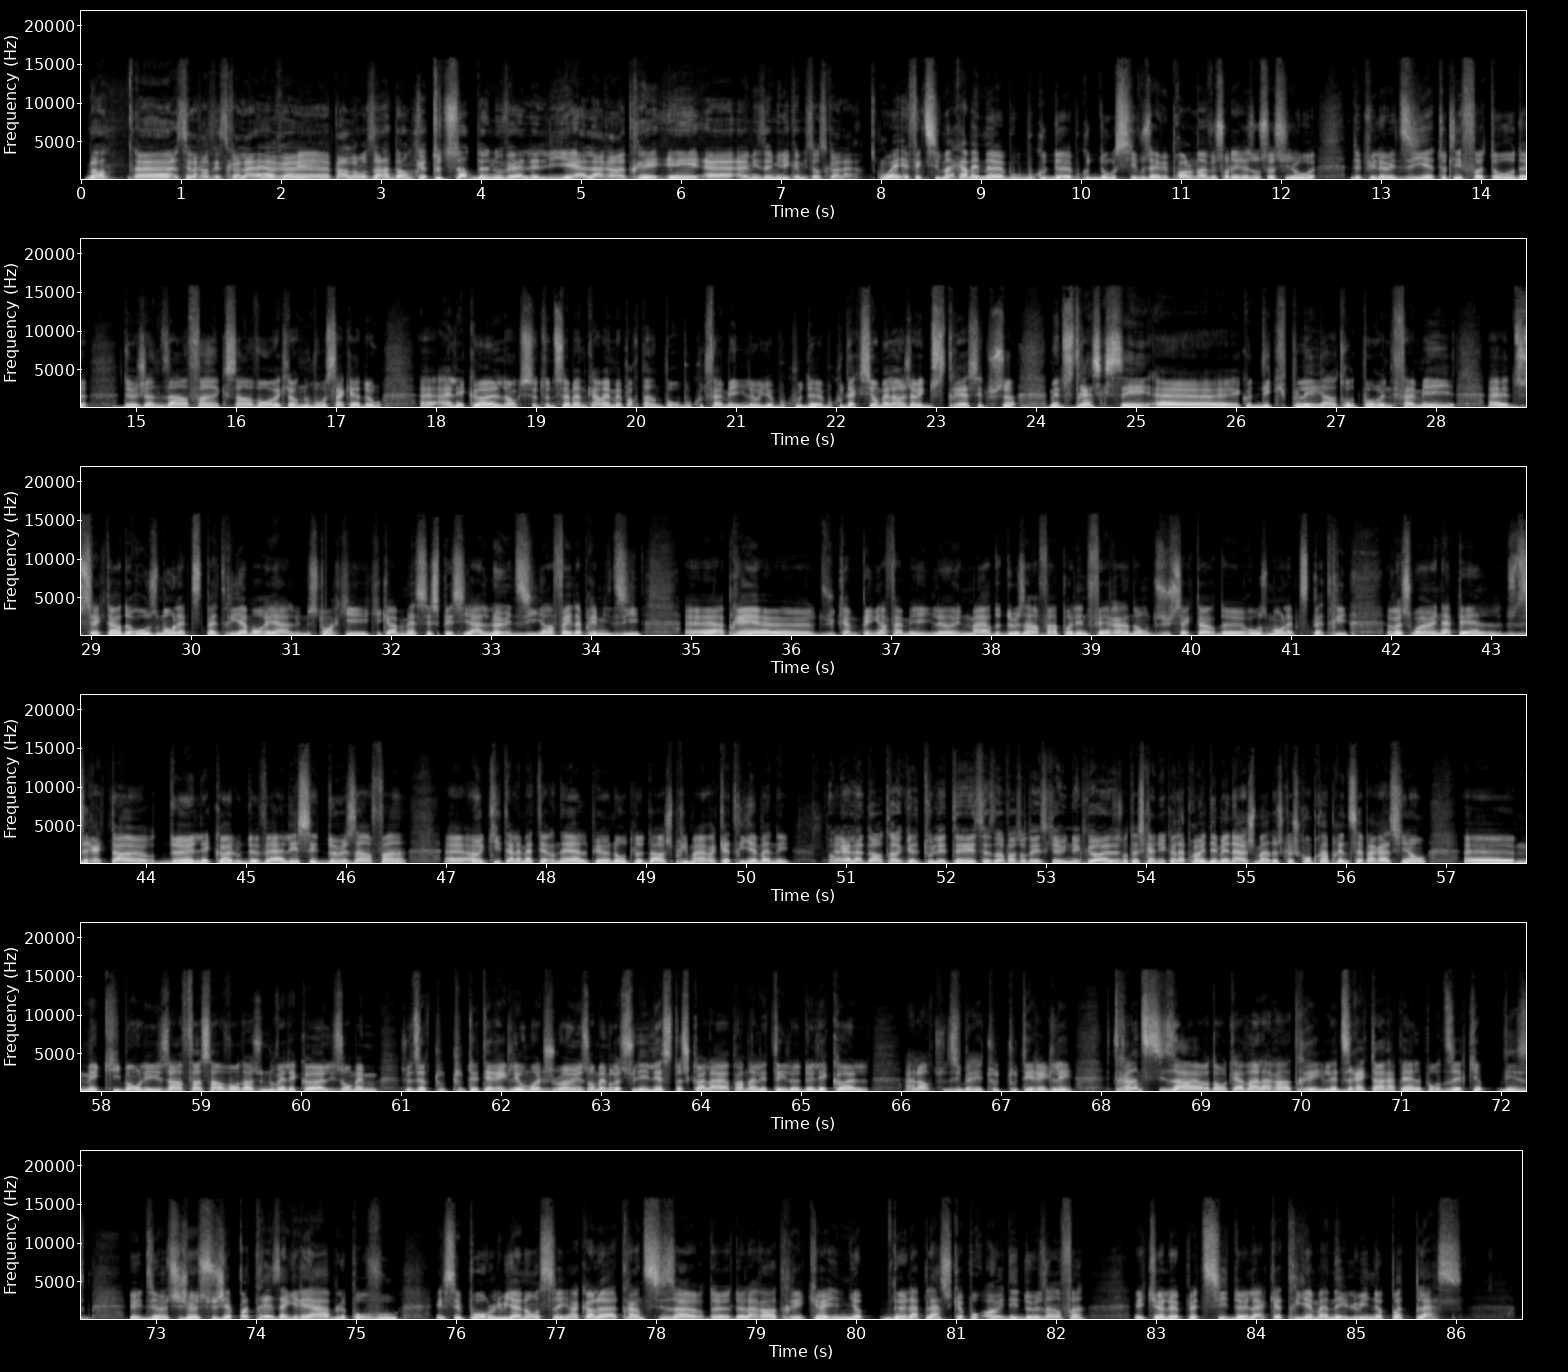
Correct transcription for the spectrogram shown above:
Bon, euh, c'est la rentrée scolaire. euh, Oui. Parlons-en. Donc, toutes sortes de nouvelles liées à la rentrée et à mes amis les commissions scolaires. Oui, effectivement, quand même, euh, beaucoup de, beaucoup de dossiers. Vous avez probablement vu sur les réseaux sociaux euh, depuis lundi euh, toutes les photos de, de jeunes enfants qui s'en vont avec leur nouveau sac à dos à l'école. Donc, c'est une semaine quand même importante pour beaucoup de familles, là, où il y a beaucoup de beaucoup d'actions mélangées avec du stress et tout ça. Mais du stress qui s'est, euh, écoute, décuplé, entre autres, pour une famille du secteur de Rosemont, la petite patrie à Montréal. Une histoire qui est, qui est quand même assez spéciale. Lundi, en fin d'après-midi, après du camping en famille, là, une mère de deux enfants, Pauline Ferrand, donc du secteur de Rosemont, la petite patrie, reçoit un appel du directeur de l'école où devaient aller ses deux enfants, euh, un qui est à la maternelle, puis un autre d'âge primaire en quatrième année. Donc, Euh, elle adore tranquille tout l'été. Ses enfants sont inscrits à une école. Ils sont inscrits à une école après un déménagement, de ce que je comprends, après une séparation, euh, mais qui, bon, les enfants s'en vont dans une nouvelle école. Ils ont même, je veux dire, tout, tout était réglé au mois de juin. Ils ont même reçu les listes scolaires pendant l'été de l'école. Alors, tu dis, ben, tout, tout est réglé. 36 heures, donc, avant la rentrée, le directeur appelle pour dire qu'il y a des... J'ai un sujet pas très agréable pour vous, et c'est pour lui annoncer, encore là, à 36 heures de, la rentrée, qu'il n'y a de la place que pour un des deux enfants et que le petit de la quatrième année, lui, n'a pas de place.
